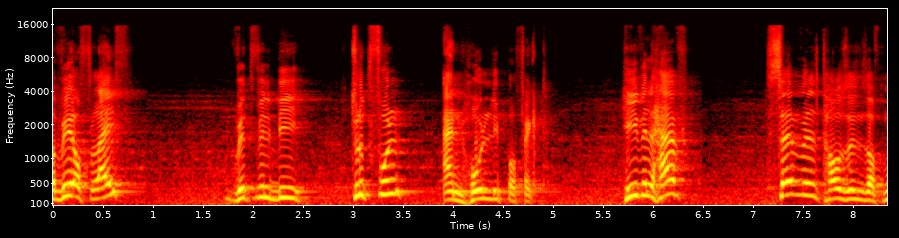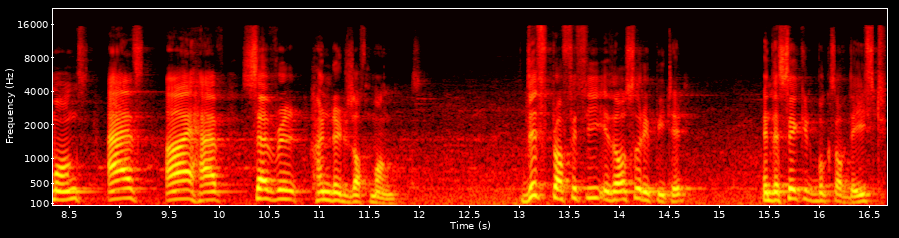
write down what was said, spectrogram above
a way of life which will be truthful and wholly perfect. He will have several thousands of monks as I have several hundreds of monks. This prophecy is also repeated in the sacred books of the East,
